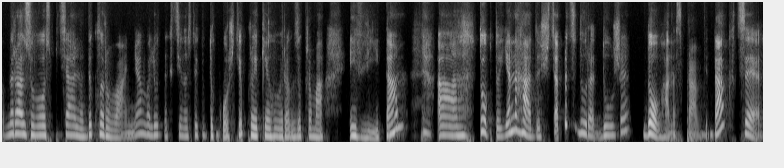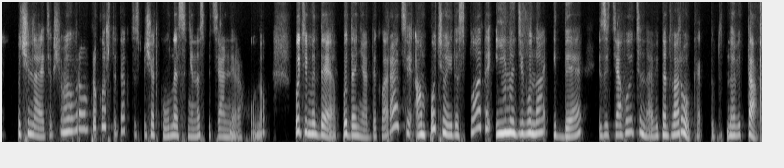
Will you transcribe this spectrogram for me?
одноразового спеціального декларування валютних цінностей, тобто коштів, про які говорили, зокрема, і Віта. Тобто я нагадую, що ця процедура дуже довга насправді. Так, це починається, якщо ми говоримо про кошти, так це спочатку внесення на спеціальний рахунок, потім іде подання декларації, а потім йде сплата, і іноді вона іде і затягується навіть на два роки. Тобто навіть так.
